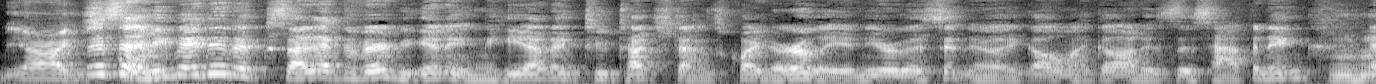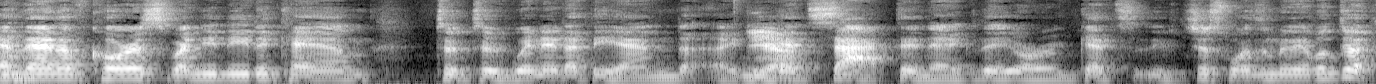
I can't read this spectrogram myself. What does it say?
yeah, he's Listen, scored- he made it exciting at the very beginning. He had like two touchdowns quite early, and you were sitting there like, "Oh my god, is this happening?" Mm-hmm. And then, of course, when you needed Cam to, to win it at the end, like, he Yeah. gets sacked, and like, they or gets just wasn't been able to do it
